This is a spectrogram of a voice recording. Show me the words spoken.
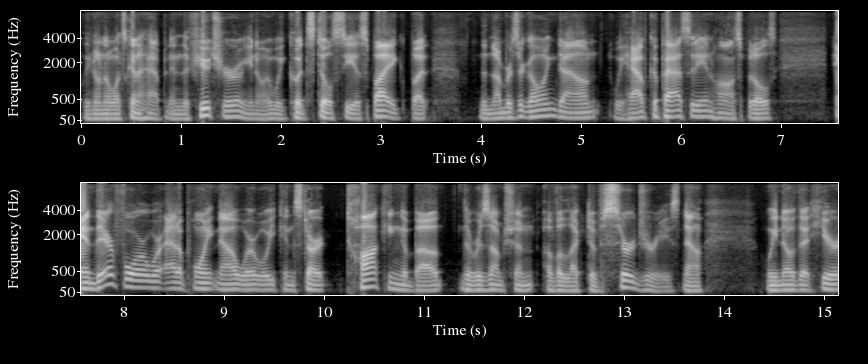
we don't know what's going to happen in the future. You know, and we could still see a spike, but the numbers are going down. We have capacity in hospitals. And therefore, we're at a point now where we can start talking about the resumption of elective surgeries. Now, we know that here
